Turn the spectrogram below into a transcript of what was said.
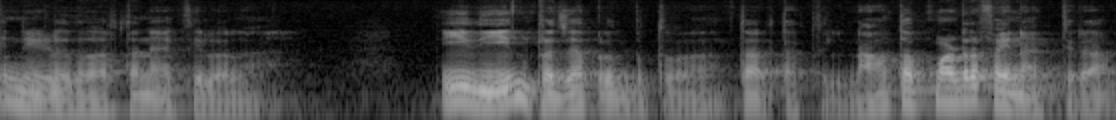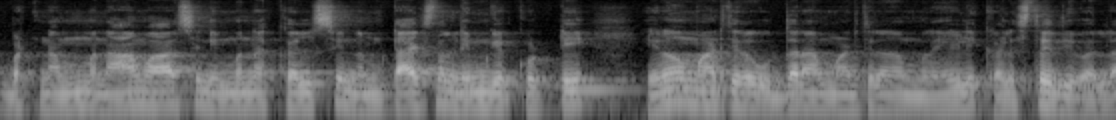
ಏನು ಹೇಳೋದು? ಅರ್ಥನೇ ಆಗ್ತಿಲ್ವಲ್ಲ? ಇದು ಏನು ಪ್ರಜಾಪ್ರಭುತ್ವ ಅಂತ ಅರ್ಥ ಆಗ್ತಿಲ್ಲ. ನಾವು ತಪ್ಪು ಮಾಡಿದ್ರೆ ಫೈನ್ ಆಗ್ತೀರಾ? ಬಟ್ ನಮ್ಮ, ನಾವು ಆರಿಸಿ ನಿಮ್ಮನ್ನು ಕಲಿಸಿ ನಮ್ಮ ಟ್ಯಾಕ್ಸ್ನಲ್ಲಿ ನಿಮಗೆ ಕೊಟ್ಟು ಏನೋ ಮಾಡ್ತೀರ ಉದ್ಧಾರ ಮಾಡ್ತೀರ ನಮ್ಮನ್ನು ಹೇಳಿ ಕಳಿಸ್ತಾ ಇದ್ದೀವಲ್ಲ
